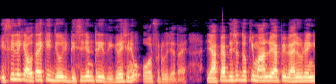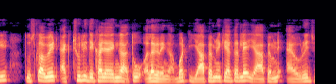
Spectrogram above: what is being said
इसीलिए क्या होता है कि जो डिसीज़न ट्री रिग्रेशन है, वो ओवरफिट हो जाता है। यहाँ पे आप देख सकते हो कि मान लो यहाँ पे वैल्यू रहेंगी तो उसका वेट एक्चुअली देखा जाएगा तो अलग रहेगा। बट यहाँ पे हमने क्या कर लिया? यहाँ पे हमने एवरेज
